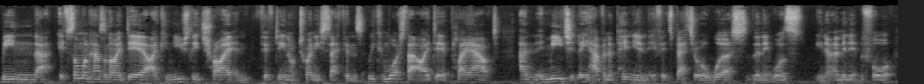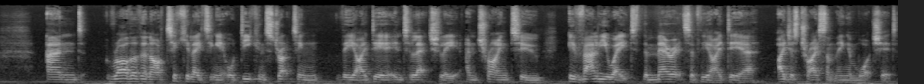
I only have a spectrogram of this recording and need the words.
mean hmm. that if someone has an idea, I can usually try it in 15 or 20 seconds. We can watch that idea play out and immediately have an opinion if it's better or worse than it was, you know, a minute before. And rather than articulating it or deconstructing the idea intellectually and trying to evaluate the merits of the idea I just try something and watch it.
